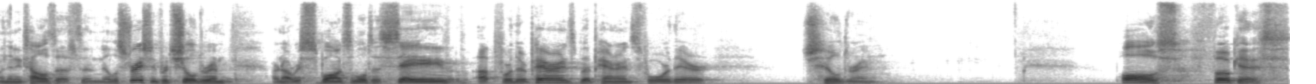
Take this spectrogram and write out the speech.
And then he tells us an illustration for children are not responsible to save up for their parents, but parents for their children. Paul's focus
